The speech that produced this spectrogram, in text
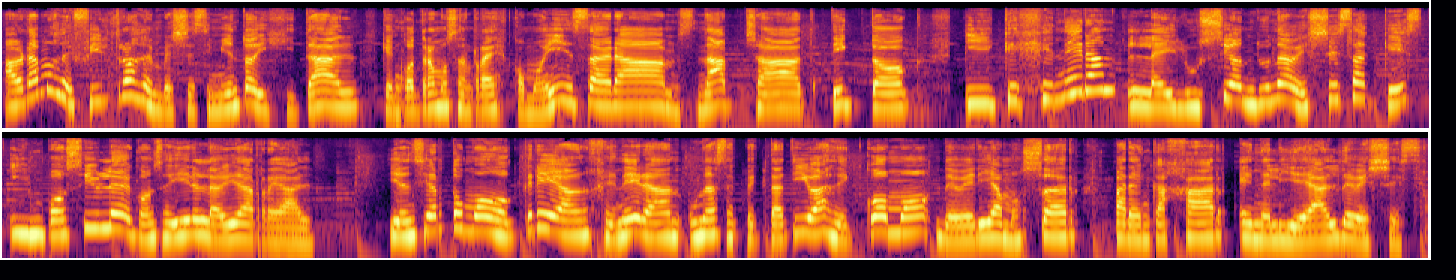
Hablamos de filtros de embellecimiento digital que encontramos en redes como Instagram, Snapchat, TikTok y que generan la ilusión de una belleza que es imposible de conseguir en la vida real. Y en cierto modo crean, generan unas expectativas de cómo deberíamos ser para encajar en el ideal de belleza.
